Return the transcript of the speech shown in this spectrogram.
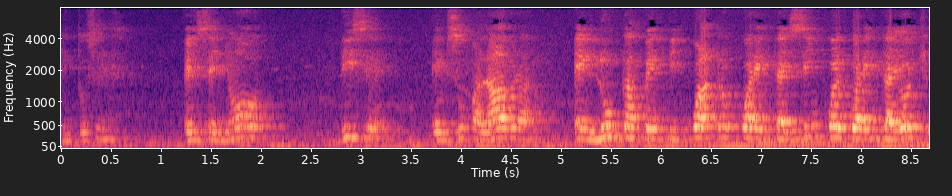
entonces el Señor dice en su palabra en Lucas 24, 45 al 48.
